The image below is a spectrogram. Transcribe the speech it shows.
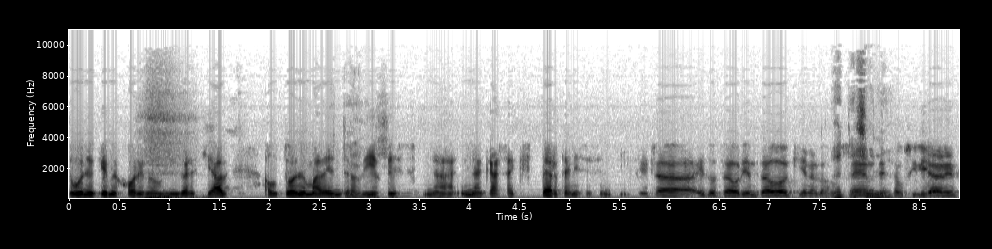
y bueno, qué mejor es la Universidad Autónoma de Entre Ríos, que es una, casa experta en ese sentido. ¿Esto está orientado a quién? ¿A los docentes, auxiliares?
